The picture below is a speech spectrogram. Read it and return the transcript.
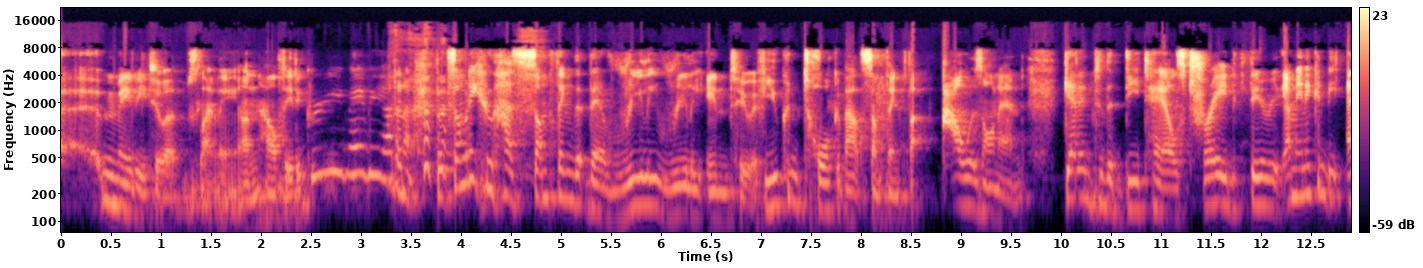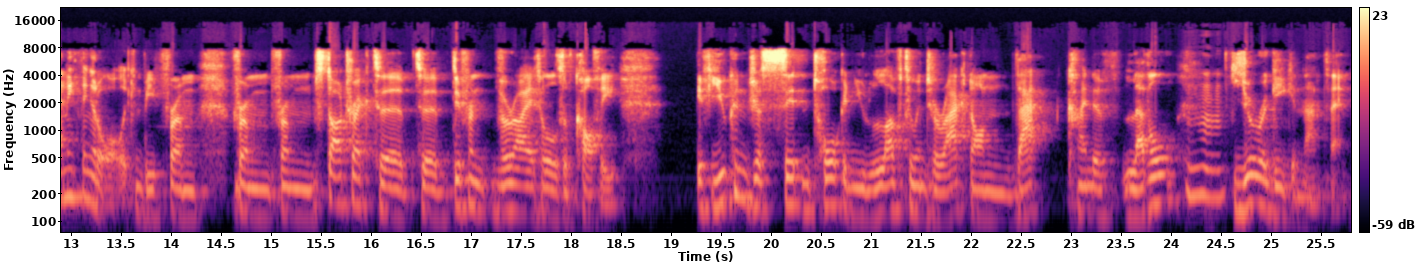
uh, maybe to a slightly unhealthy degree, maybe I don't know. But somebody who has something that they're really, really into. If you can talk about something for hours on end, get into the details, trade theory. I mean, it can be anything at all. It can be from from from Star Trek to to different varietals of coffee. If you can just sit and talk and you love to interact on that kind of level, mm-hmm. you're a geek in that thing.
